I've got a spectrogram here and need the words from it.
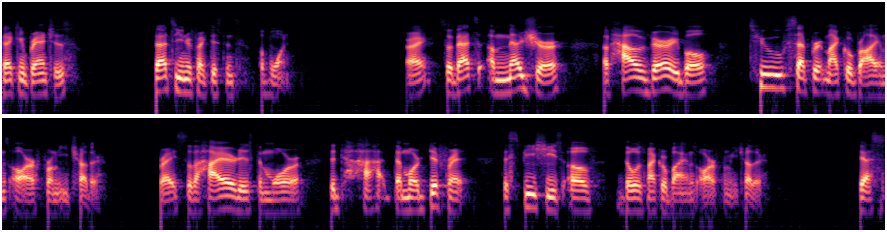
connecting branches. That's a unifrac distance of one, right? So that's a measure of how variable two separate microbiomes are from each other, right? So the higher it is, the more, the, the more different the species of those microbiomes are from each other. Yes?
